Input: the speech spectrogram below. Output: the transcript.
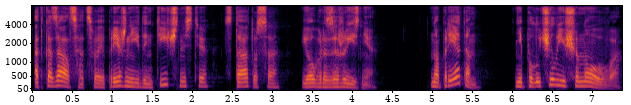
отказался от своей прежней идентичности, статуса и образа жизни, но при этом не получил еще нового.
